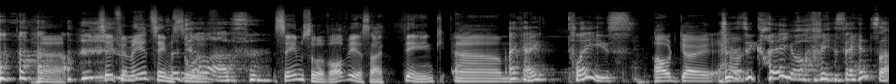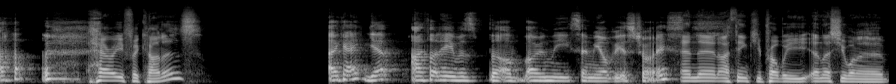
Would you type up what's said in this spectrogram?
uh, see, for me, it seems so sort of us. seems sort of obvious. I think. Um, okay, please. I would go. Harry, declare your obvious answer. Harry for Cunners. Okay. Yep. I thought he was the only semi-obvious choice. And then I think you probably, unless you want to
